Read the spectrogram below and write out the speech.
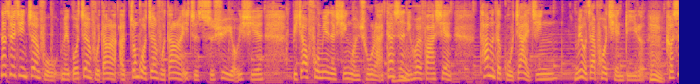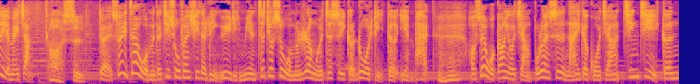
那最近政府，美国政府当然，呃，中国政府当然一直持续有一些比较负面的新闻出来，但是你会发现，他们的股价已经没有再破前低了，嗯，可是也没涨。啊，是。对，所以在我们的技术分析的领域里面，这就是我们认为这是一个落底的研判，嗯哼，好，所以我刚有讲，不论是哪一个国家，经济跟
